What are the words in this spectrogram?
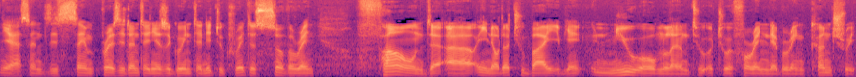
Yes, and this same president 10 years ago intended to create a sovereign fund uh, in order to buy a new homeland to, to, a foreign neighboring country.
